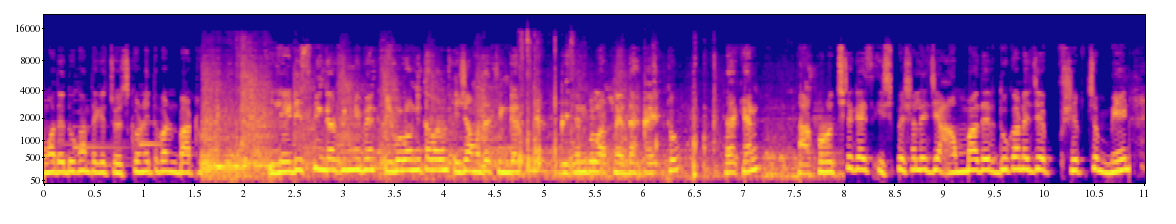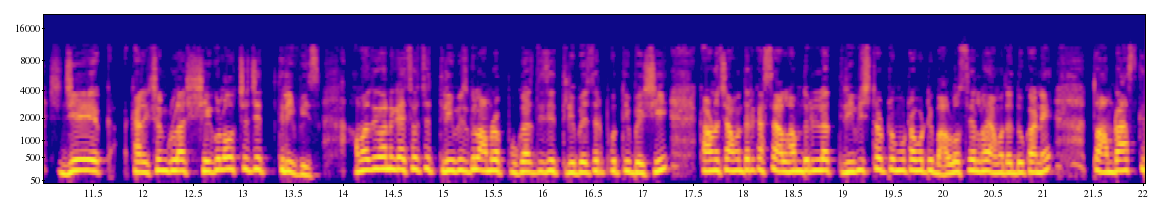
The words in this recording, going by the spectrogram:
আমাদের দোকান থেকে চয়েস করে নিতে পারেন বাট লেডিস ফিঙ্গারপ্রিন্ট নেবেন, এগুলো নিতে পারেন। এই যে আমাদের ফিঙ্গারপ্রিন্টের ডিজাইনগুলো আপনি দেখায় একটু। দেখেন, তারপর হচ্ছে গাইজ স্পেশালি যে আমাদের দোকানে যে সবচেয়ে মেন যে কালেকশনগুলো সেগুলো হচ্ছে যে থ্রি পিস আমাদের দোকানে গাইছে হচ্ছে থ্রি পিসগুলো আমরা ফোকাস দিয়েছি থ্রি পিসের প্রতি বেশি। কারণ হচ্ছে আমাদের কাছে আলহামদুলিল্লাহ থ্রি পিসটা একটু মোটামুটি ভালো সেল হয় আমাদের দোকানে। তো আমরা আজকে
